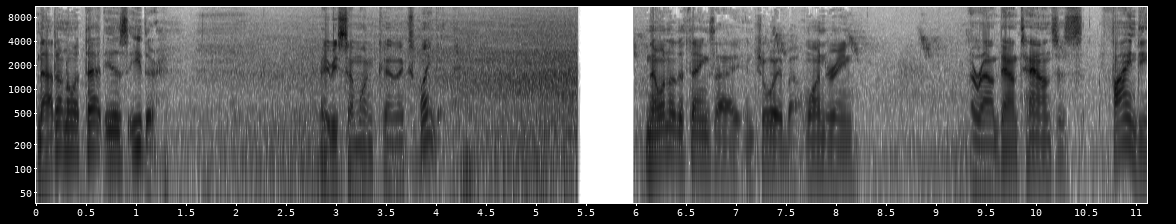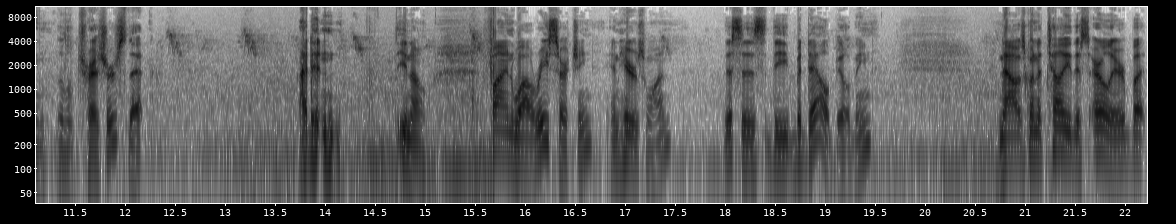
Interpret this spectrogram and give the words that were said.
Now, I don't know what that is either. Maybe someone can explain it. Now, one of the things I enjoy about wandering around downtowns is finding little treasures that I didn't, you know, find while researching. And here's one. This is the Bedell building. Now, I was going to tell you this earlier, but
